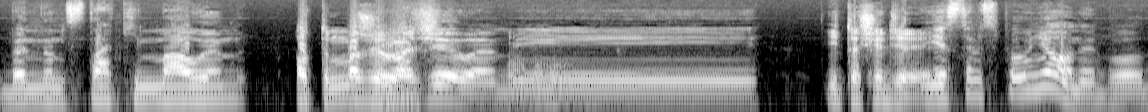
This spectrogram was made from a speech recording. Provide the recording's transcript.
będąc takim małym O tym marzyłeś. marzyłem Mhm. i I to się dzieje. jestem spełniony, bo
